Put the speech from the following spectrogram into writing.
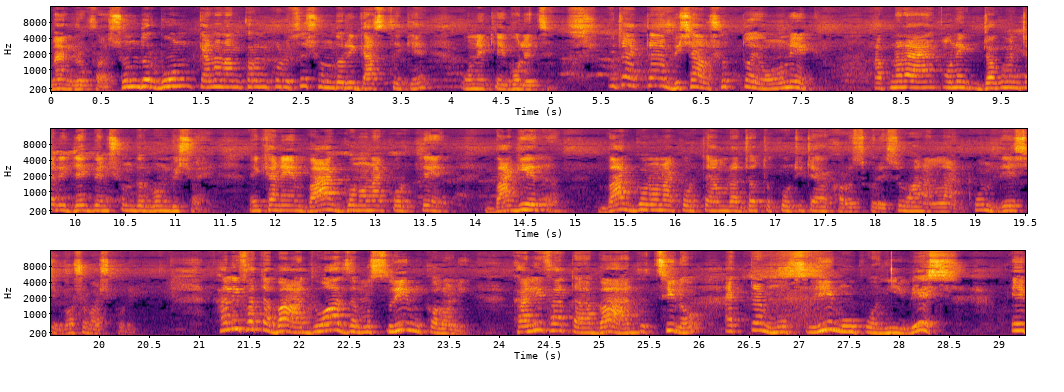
ম্যাংগ্রোভ ফরেস্ট। সুন্দরবন কেন নামকরণ করেছে? সুন্দরী গাছ থেকে অনেকে বলেছে। এটা একটা বিশাল সত্যই অনেক, আপনারা অনেক ডকুমেন্টারি দেখবেন সুন্দরবন বিষয়ে। এখানে বাঘ গণনা করতে, বাঘের, বাঘ গণনা করতে আমরা যত কোটি টাকা খরচ করি সুহান আল্লাহ কোন দেশে বসবাস করি? খালিফাতাবাদ ওয়াজ মুসলিম কলোনি। খালিফাতাবাদ ছিল একটা মুসলিম উপনিবেশ। এই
